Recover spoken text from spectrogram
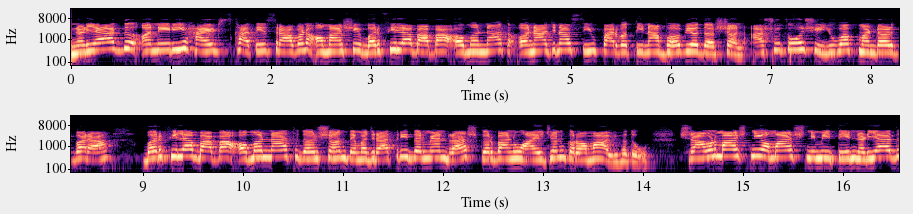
નડિયાદ અનેરી હાઇટ્સ ખાતે શ્રાવણ અમાસે બર્ફીલા બાબા અમરનાથ અનાજના શિવ પાર્વતીના ભવ્ય દર્શન. આશુતોષ યુવક મંડળ દ્વારા બર્ફીલા બાબા અમરનાથ દર્શન તેમજ રાત્રિ દરમિયાન રાસ ગરબાનું આયોજન કરવામાં આવ્યું હતું. શ્રાવણ માસની અમાસ નિમિત્તે નડિયાદ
